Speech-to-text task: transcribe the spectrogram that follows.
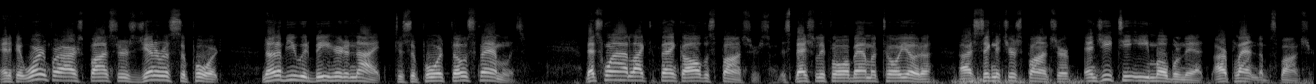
And if it weren't for our sponsors' generous support, none of you would be here tonight to support those families. That's why I'd like to thank all the sponsors, especially Flora-Bama Toyota, our signature sponsor, and GTE Mobilnet, our platinum sponsor.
